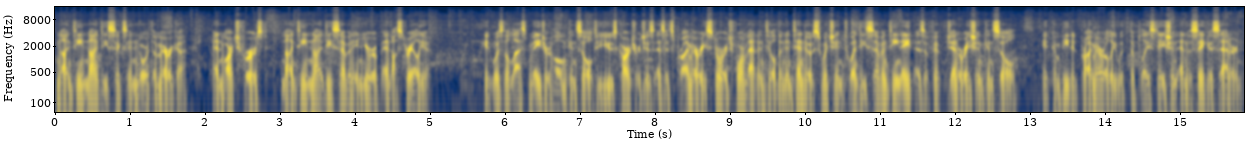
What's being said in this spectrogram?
1996 in North America, and March 1, 1997 in Europe and Australia. It was the last major home console to use cartridges as its primary storage format until the Nintendo Switch in 2017-8 as a fifth-generation console, it competed primarily with the PlayStation and the Sega Saturn.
